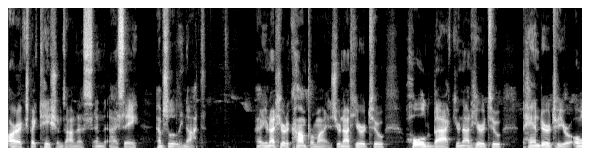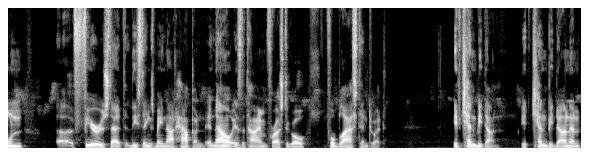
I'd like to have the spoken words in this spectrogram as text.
our expectations on this. And I say, absolutely not. Uh, you're not here to compromise. You're not here to hold back. You're not here to pander to your own uh, fears that these things may not happen. And now is the time for us to go full blast into it. It can be done. It can be done. And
